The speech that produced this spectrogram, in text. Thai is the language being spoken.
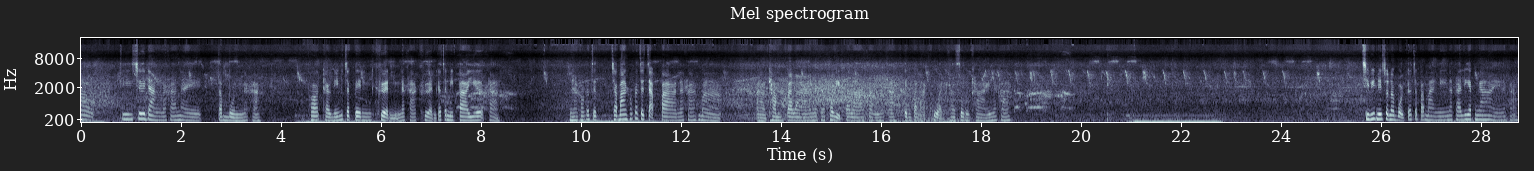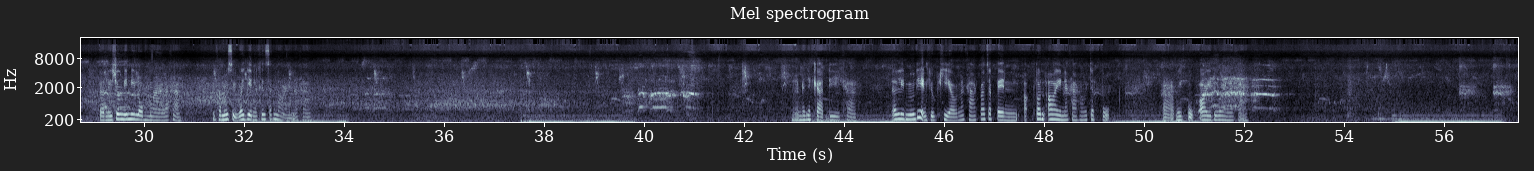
ที่ชื่อดังนะคะในตำบลนะคะ เพราะแถวนี้มันจะเป็นเขื่อนนะคะ เขื่อนก็จะมีปลาเยอะค่ะนะเขาก็จะชาวบ้านเขาก็จะจับปลานะคะ มาอ่าทำปลานะคะ ผลิตปลากันนะคะ เป็นปลาร้าขวดค่ะส่งขายนะคะชีวิตในชนบทก็จะประมาณนี้นะคะ เรียบง่ายนะคะ ตอนนี้ช่วงนี้มีลมมาแล้วค่ะ มีความรู้สึกว่าเย็นขึ้นสักหน่อยนะคะ บรรยากาศดีค่ะ แล้วริมนู้นที่เห็นเขียวๆนะคะ ก็จะเป็นต้นอ้อยนะคะเขาจะปลูกมีปลูกอ้อยด้วยนะคะ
